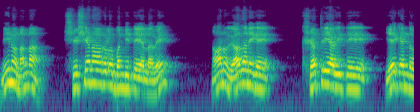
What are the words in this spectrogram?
ನೀನು ನನ್ನ ಶಿಷ್ಯನಾಗಲು ಬಂದಿದ್ದೆಯಲ್ಲವೇ? ನಾನು ವ್ಯಾದನಿಗೆ ಕ್ಷತ್ರಿಯ ವಿದ್ಯೆ ಏಕೆಂದು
